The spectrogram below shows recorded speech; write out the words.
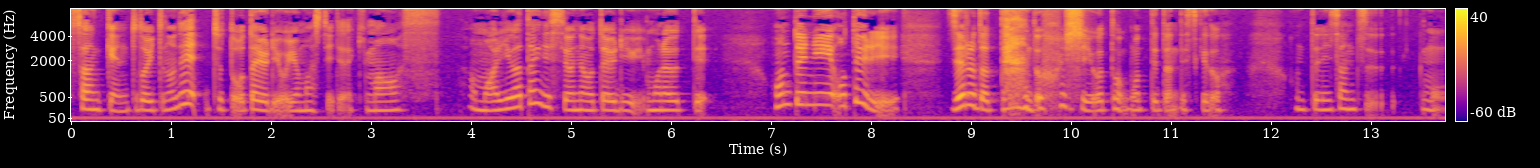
3件届いたので、ちょっとお便りを読ませていただきます。あもうありがたいですよね、お便りもらうって。本当にお便りゼロだったらどうしようと思ってたんですけど、本当に3通も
